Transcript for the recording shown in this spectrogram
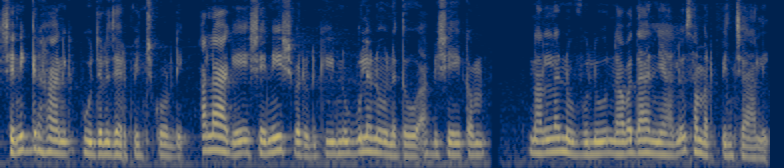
శనిగ్రహానికి పూజలు జరిపించుకోండి. అలాగే శనీశ్వరుడికి నువ్వుల నూనెతో అభిషేకం నల్ల నువ్వులు నవధాన్యాలు సమర్పించాలి.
